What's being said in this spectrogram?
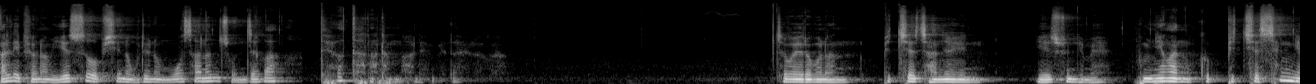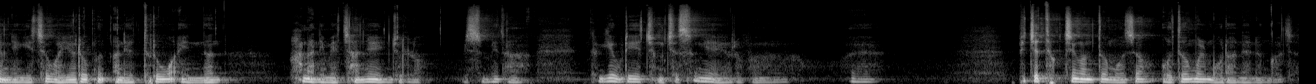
달리 표현하면 예수 없이는 우리는 못 사는 존재가 되었다라는 말입니다, 여러분. 저와 여러분은 빛의 자녀인 예수님의 분명한 그 빛의 생명력이 저와 여러분 안에 들어와 있는 하나님의 자녀인 줄로 믿습니다. 그게 우리의 정체성이에요, 여러분. 네. 빛의 특징은 또 뭐죠? 어둠을 몰아내는 거죠.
